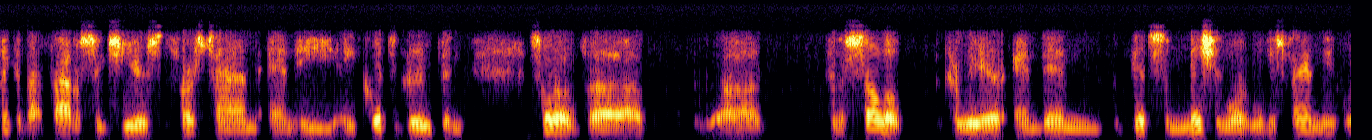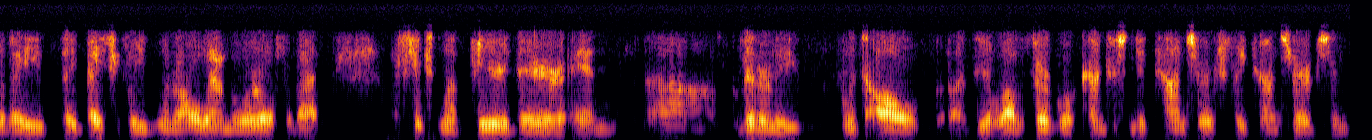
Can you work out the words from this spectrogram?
think, about five or six years the first time, and he, he quit the group and sort of uh, uh, for the solo career and then did some mission work with his family where they, they basically went all around the world for about a six month period there and uh, literally went to all uh, did a lot of third world countries and did concerts, free concerts, and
